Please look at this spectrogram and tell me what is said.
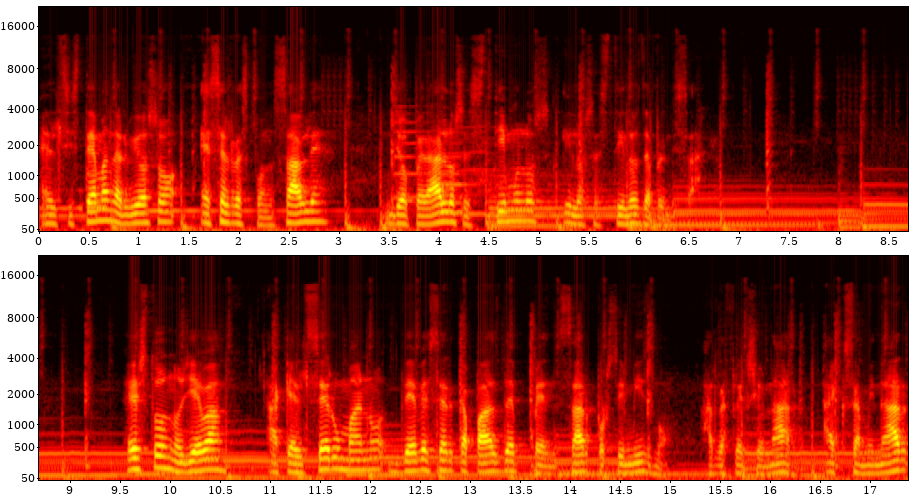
El sistema nervioso es el responsable de operar los estímulos y los estilos de aprendizaje. Esto nos lleva a que el ser humano debe ser capaz de pensar por sí mismo, a reflexionar, a examinar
